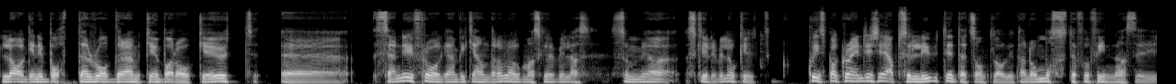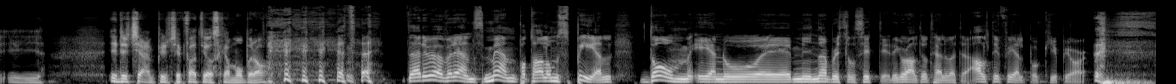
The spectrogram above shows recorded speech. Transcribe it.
lagen i botten, Rotherham kan ju bara åka ut. Sen är ju frågan vilka andra lag man skulle vilja, som jag skulle vilja åka ut. Queens Park Rangers är absolut inte ett sånt lag, utan de måste få finnas i, i, i the Championship för att jag ska må bra. Där är vi överens, men på tal om spel, de är nog eh, mina Bristol City. Det går alltid åt helvete, alltid fel på QPR.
